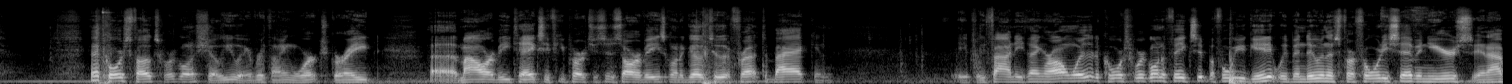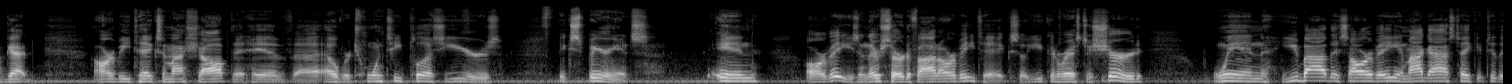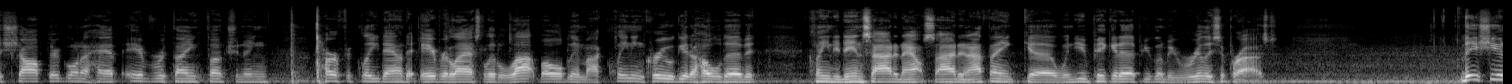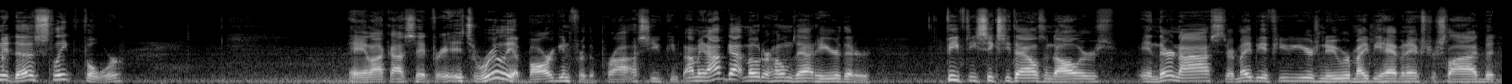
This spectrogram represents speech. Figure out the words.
And of course, folks, we're going to show you everything works great. Uh, my RV Techs, if you purchase this RV, is going to go to it front to back. And if we find anything wrong with it, of course, we're going to fix it before you get it. We've been doing this for 47 years, and I've got RV Techs in my shop that have uh, over 20 plus years experience in RVs, and they're certified RV techs. So you can rest assured when you buy this RV and my guys take it to the shop, they're going to have everything functioning perfectly down to every last little light bulb. Then my cleaning crew will get a hold of it, clean it inside and outside, and I think uh, when you pick it up, you're going to be really surprised. This unit does sleep four. And like I said, for it's really a bargain for the price. You can, I mean, I've got motorhomes out here that are fifty, sixty thousand dollars, and they're nice. They're maybe a few years newer, maybe have an extra slide, but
